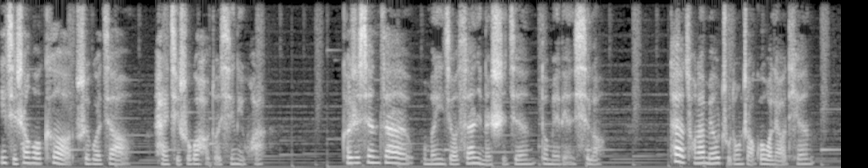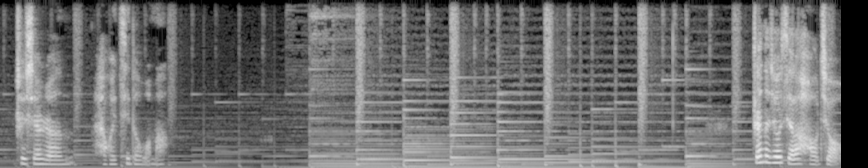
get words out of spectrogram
一起上过课、睡过觉，还一起说过好多心里话。可是现在，我们已经有三年的时间都没联系了，他也从来没有主动找过我聊天。这些人还会记得我吗？真的纠结了好久，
